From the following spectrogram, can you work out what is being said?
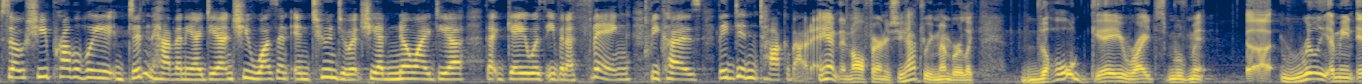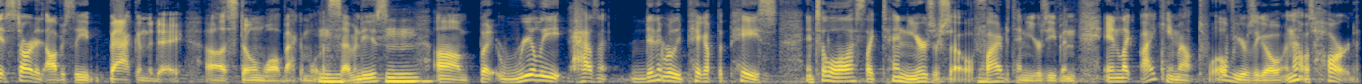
So she probably didn't have any idea and she wasn't in tune to it. She had no idea that gay was even a thing because they didn't talk about it. And in all fairness, you have to remember, like the whole gay rights movement uh, really, I mean, it started obviously back in the day, uh, Stonewall back in what, the 70s, um, but really hasn't didn't really pick up the pace until the last like 10 years or so, 5 to 10 years even. And like I came out 12 years ago and that was hard.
